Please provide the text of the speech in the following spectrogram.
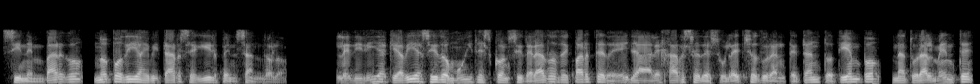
Sin embargo, no podía evitar seguir pensándolo. Le diría que había sido muy desconsiderado de parte de ella alejarse de su lecho durante tanto tiempo, naturalmente,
